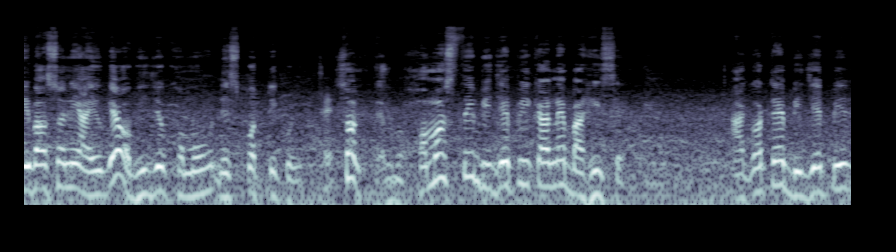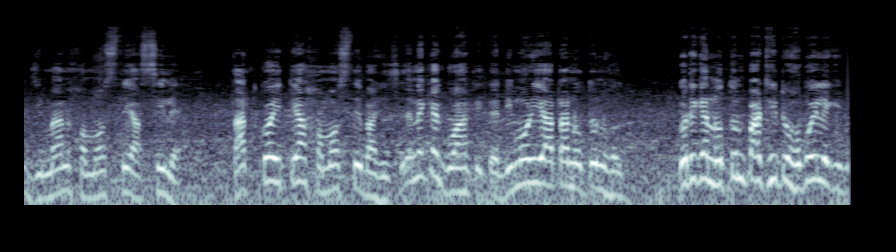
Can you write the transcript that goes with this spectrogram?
নিৰ্বাচনী আয়োগে অভিযোগসমূহ নিষ্পত্তি কৰিব চাওক সমষ্টি বিজেপিৰ কাৰণে বাঢ়িছে। আগতে বিজেপিৰ যিমান সমষ্টি আছিলে তাতকৈ এতিয়া সমষ্টি বাঢ়িছে। যেনেকৈ গুৱাহাটীতে ডিমৰীয়া এটা নতুন হ'ল। গতিকে নতুন প্ৰাৰ্থীটো হ'বই লাগিব।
